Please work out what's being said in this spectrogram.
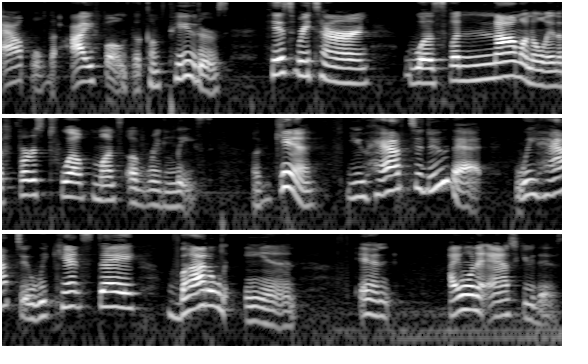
Apple, the iPhones, the computers, his return was phenomenal in the first 12 months of release. Again, you have to do that. We have to. We can't stay bottled in. And I want to ask you this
